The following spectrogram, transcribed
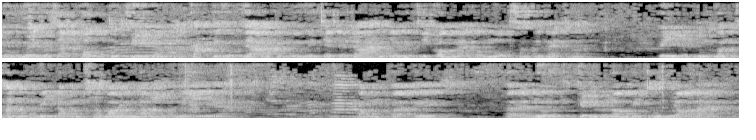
cái người mà giải phẫu tử thi đó là cắt cái ruột già của những người chết ra nhiều cái chỉ còn lại có một cm thôi. Vì trung quanh thành nó bị đóng sau bao nhiêu năm nó bị à, đóng và cái à, đường kính của nó bị thu nhỏ lại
